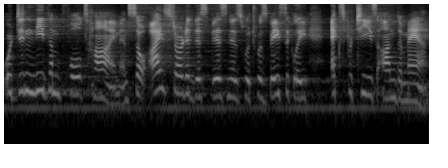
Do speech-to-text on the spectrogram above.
or didn't need them full time. And so I started this business, which was basically expertise on demand.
